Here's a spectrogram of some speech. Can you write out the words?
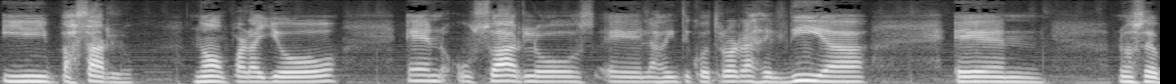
y pasarlo, no, para yo en usarlos en las 24 horas del día, en, no sé,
